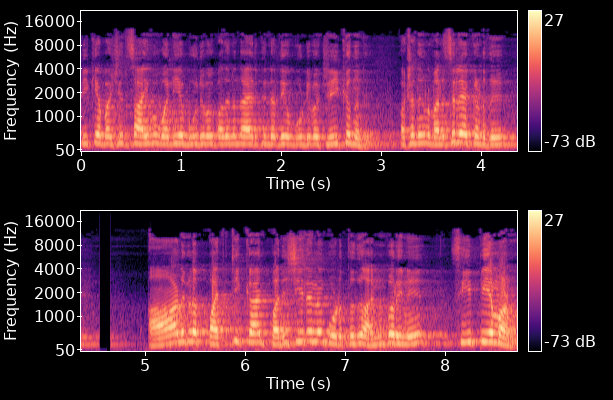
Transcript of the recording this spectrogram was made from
പി കെ ബഷീർ സാഹിബ് വലിയ ഭൂരിപക്ഷം പതിനൊന്നായിരത്തിന്റെ അധികം ഭൂരിപക്ഷം ജയിക്കുന്നുണ്ട് പക്ഷേ നിങ്ങൾ മനസ്സിലാക്കേണ്ടത് ആളുകളെ പറ്റിക്കാൻ പരിശീലനം കൊടുത്തത് അൻവറിന് സി പി എം ആണ്.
